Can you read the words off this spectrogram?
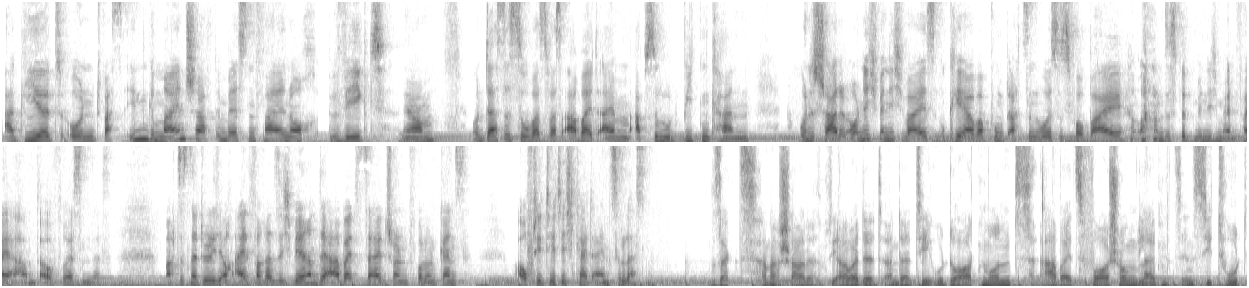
agiert und was in Gemeinschaft im besten Fall noch bewegt. Ja? Und das ist sowas, was Arbeit einem absolut bieten kann. Und es schadet auch nicht, wenn ich weiß, okay, aber Punkt 18 Uhr ist es vorbei und es wird mir nicht mehr ein Feierabend auffressen. Das macht es natürlich auch einfacher, sich während der Arbeitszeit schon voll und ganz auf die Tätigkeit einzulassen sagt Hanna Schade. Sie arbeitet an der TU Dortmund, Arbeitsforschung, Leibniz-Institut.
